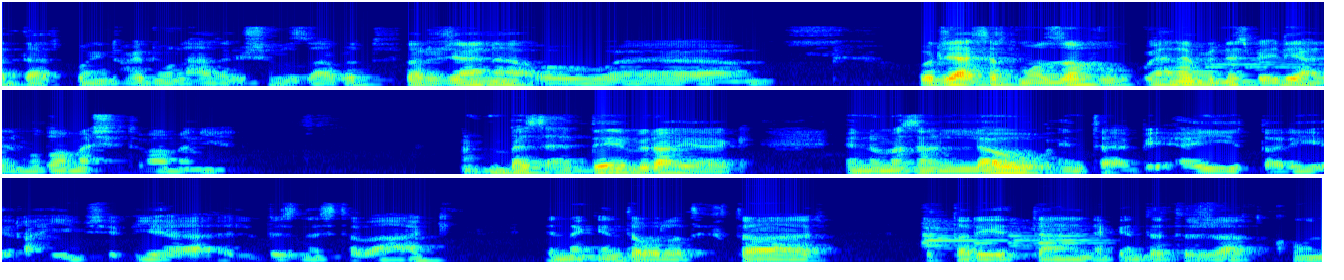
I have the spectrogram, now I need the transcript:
at that point وهيك والله هذا الشيء مش ظابط فرجعنا و... ورجعت صرت موظف وأنا بالنسبة لي يعني الموضوع ماشي تماما يعني. بس قد إيه برأيك إنه مثلا لو أنت بأي طريق راح يمشي فيها ال business تبعك إنك أنت والله تختار الطريق الثاني إنك أنت ترجع تكون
